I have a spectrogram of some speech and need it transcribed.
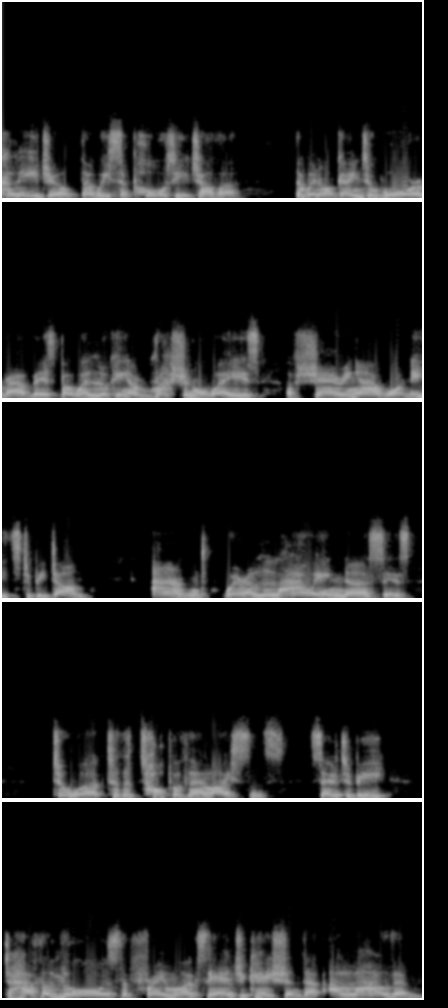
collegial, that we support each other, that we're not going to war about this, but we're looking at rational ways of sharing out what needs to be done and we're allowing nurses to work to the top of their license. So to be to have the laws, the frameworks, the education that allow them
